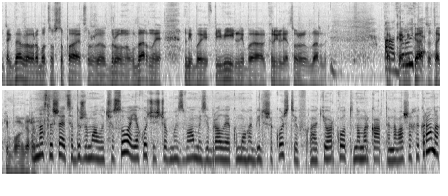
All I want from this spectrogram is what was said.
И тогда же в работу вступают уже дроны ударные, либо FPV, либо крылья тоже ударные. А, Как так и бомберы. У нас лишається дуже мало часу, а я хочу, щоб ми з вами зібрали якомога більше коштів. Е, QR-код, номер карти на ваших екранах.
